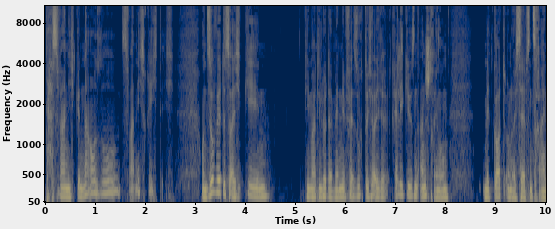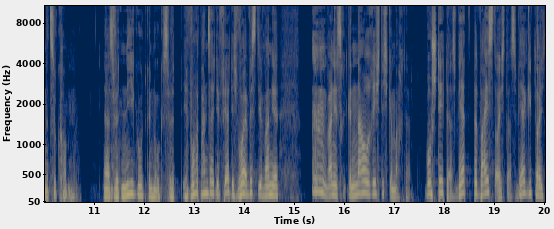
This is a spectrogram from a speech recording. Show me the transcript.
Das war nicht genau so, das war nicht richtig. Und so wird es euch gehen, wie Martin Luther, wenn ihr versucht, durch eure religiösen Anstrengungen mit Gott und euch selbst ins Reine zu kommen. Ja, es wird nie gut genug. Es wird, wo, wann seid ihr fertig? Woher wisst ihr, wann ihr, wann ihr es genau richtig gemacht habt? Wo steht das? Wer beweist euch das? Wer gibt euch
